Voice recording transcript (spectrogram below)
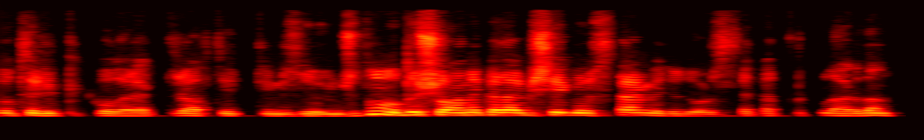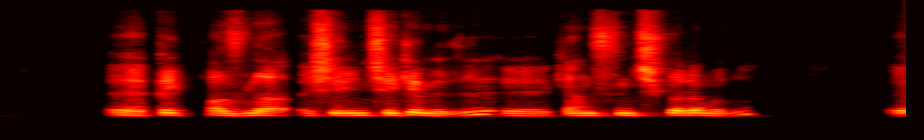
Lottery pick olarak draft ettiğimiz oyuncudan. O da şu ana kadar bir şey göstermedi doğrusu. Sakatlıklardan e, pek fazla şeyini çekemedi. E, kendisini çıkaramadı. E,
